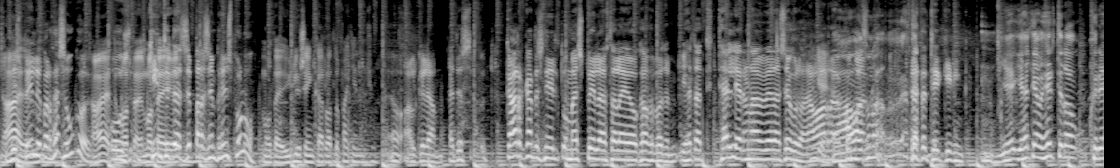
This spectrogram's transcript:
og þið spiluðu bara þessa þetta og kynntu þetta bara sem Prins Pólo. Notaði auglýsingar og allir pakkinu. Já, algjörlega. Þetta er gargandi snild og með spilaðasta lægi á kaffebötum. Ég held að hafi verið að segja það. Það var Já, að koma svona- þetta tilkynning. Ég, ég held ég hafi heyrtir á hverju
